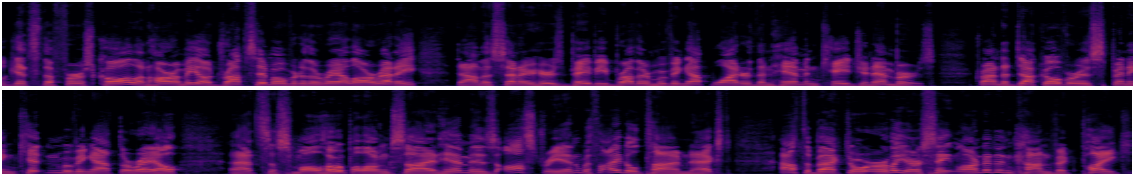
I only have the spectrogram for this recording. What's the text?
Gets the first call, and Jaramillo drops him over to the rail already. Down the center, here's Baby Brother moving up wider than him and Cajun Embers. Trying to duck over his spinning kitten, moving out the rail. That's a small hope. Alongside him is Austrian with idle time next. Out the back door early are St. Larned and Convict Pike.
